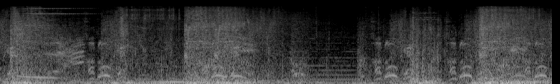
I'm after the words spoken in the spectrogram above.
拳波動拳波動拳波動拳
